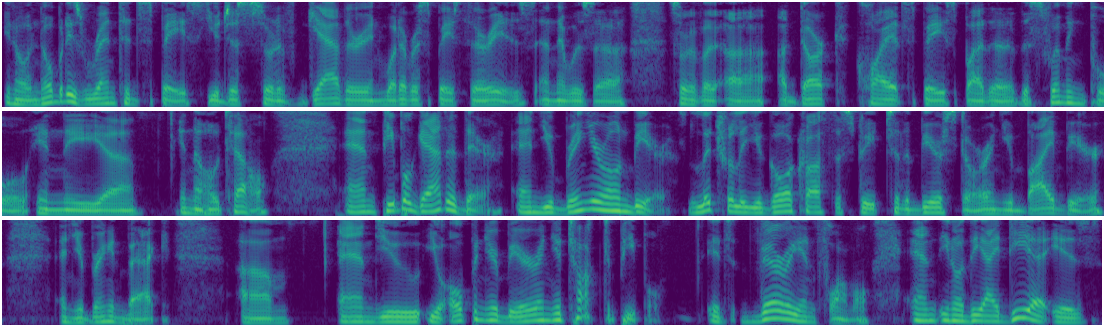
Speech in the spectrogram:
you know, nobody's rented space. You just sort of gather in whatever space there is. And there was a sort of a, a, dark, quiet space by the, the swimming pool in the, uh, in the hotel. And people gathered there. And you bring your own beer. Literally you go across the street to the beer store and you buy beer and you bring it back. Um, and you you open your beer and you talk to people. It's very informal. And you know the idea is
